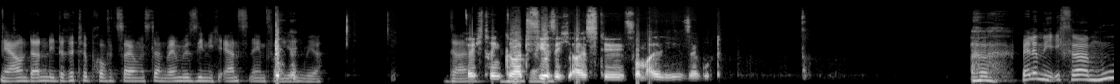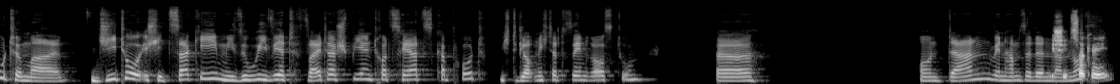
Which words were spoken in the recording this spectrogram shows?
ja, und dann die dritte Prophezeiung ist dann, wenn wir sie nicht ernst nehmen, verlieren wir. Dann, ich trinke gerade Pfirsich-Eistee vom Aldi, sehr gut. Äh, Bellamy, ich vermute mal, Jito Ishizaki, Mizui wird weiterspielen, trotz Herz kaputt. Ich glaube nicht, dass sie ihn raustun. Äh, und dann, wen haben sie denn dann Ishizaki? noch?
